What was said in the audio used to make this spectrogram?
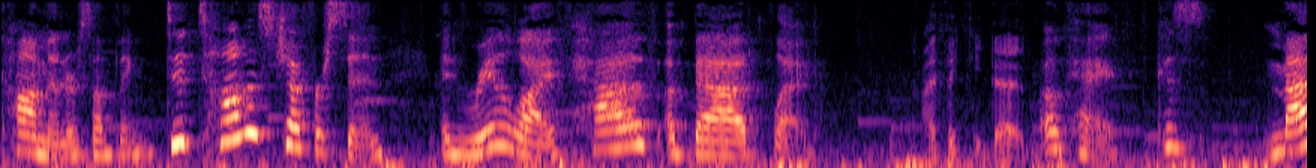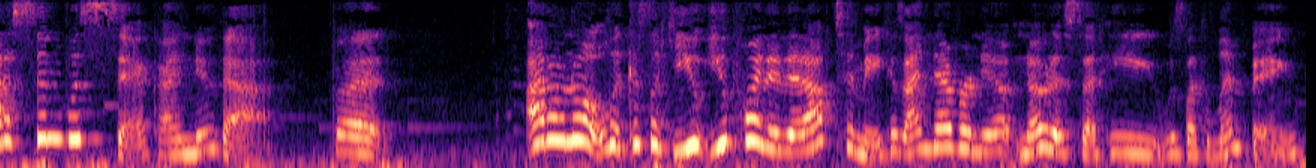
comment or something. Did Thomas Jefferson in real life have a bad leg? i think he did Okay, because Madison was sick. I knew that, but I don't know, like, cause like you you pointed it out to me because I never knew, noticed that he was like limping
